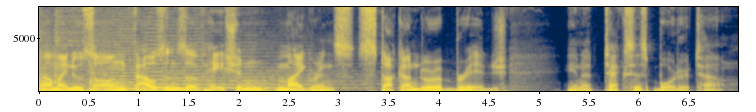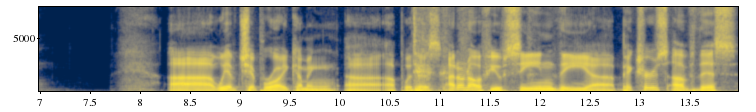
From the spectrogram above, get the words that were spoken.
Now my new song, Thousands of Haitian Migrants Stuck Under a Bridge in a Texas border town. Uh, we have Chip Roy coming uh, up with this. I don't know if you've seen the uh, pictures of this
